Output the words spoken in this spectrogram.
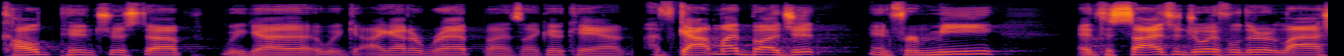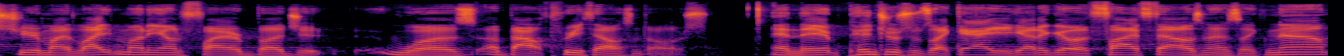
Called Pinterest up. We got a, we, I got a rep. I was like, okay, I- I've got my budget, and for me, at the size of Joyful Dirt last year, my light money on fire budget was about three thousand dollars. And there, Pinterest was like, ah, you got to go at five thousand. I was like, no,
